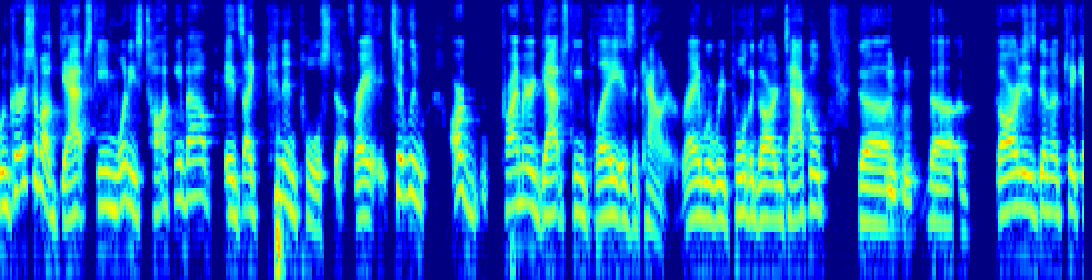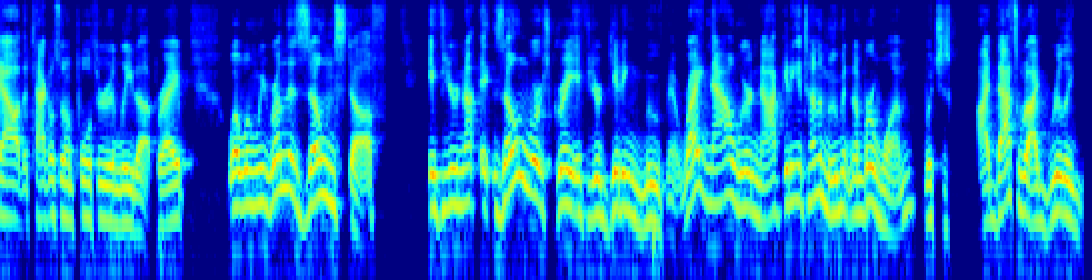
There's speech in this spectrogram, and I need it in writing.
when Curtis talking about gap scheme, what he's talking about, it's like pin and pull stuff, right? Typically, our primary gap scheme play is the counter, right? Where we pull the guard and tackle. The mm-hmm. the guard is going to kick out, the tackle's going to pull through and lead up, right? Well, when we run the zone stuff, if you're not zone works great if you're getting movement. Right now, we're not getting a ton of movement. Number one, which is I, that's what I really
